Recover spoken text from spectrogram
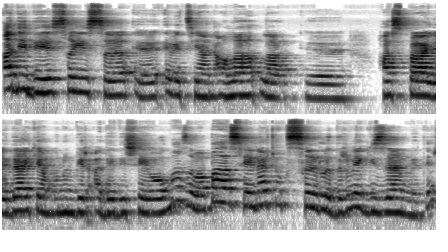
adedi, sayısı e, evet yani Allah'la e, hasbihal ederken bunun bir adedi şey olmaz ama bazı şeyler çok sırlıdır ve gizemlidir.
